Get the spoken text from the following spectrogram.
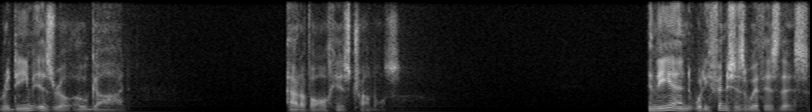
Redeem Israel, O God, out of all his troubles. In the end, what he finishes with is this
